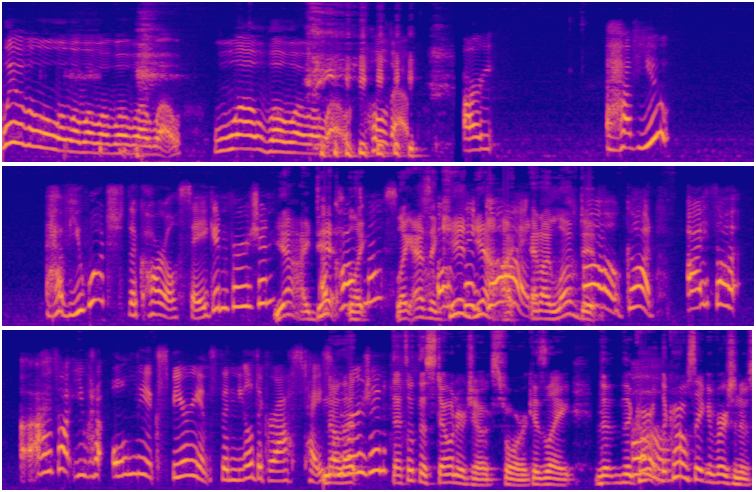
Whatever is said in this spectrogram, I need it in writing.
Wait, whoa, whoa, whoa, whoa, whoa, whoa, whoa, whoa, whoa, whoa, whoa, whoa, whoa. Hold up. Are have you have you watched the Carl Sagan version? yeah, I did Cosmos? like like as a Oh, kid, yeah, I, and I loved it. Oh God, I thought I thought you had only experienced the Neil deGrasse Tyson No, that- version. That's what the stoner jokes for, because like the the, Carl, Oh. the Carl Sagan version of,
